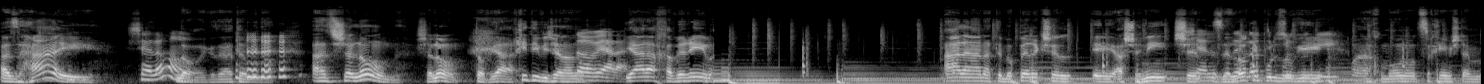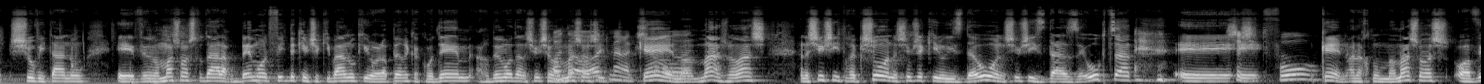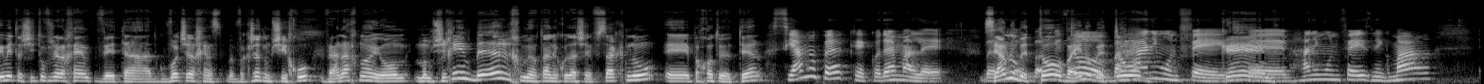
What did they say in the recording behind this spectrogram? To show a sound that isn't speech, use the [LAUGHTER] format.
אז היי. שלום. לא, רגע, זה היה יותר מדי. [LAUGHS] אז שלום, שלום. טוב, יאללה, הכי טבעי שלנו. טוב, יאללה. יאללה, חברים. אהלן, אתם בפרק של אה, השני של של זה לא טיפול זוגי. זוגי. אנחנו מאוד מאוד שמחים שאתם שוב איתנו אה, וממש ממש תודה על הרבה מאוד פידבקים שקיבלנו כאילו לפרק הקודם הרבה מאוד אנשים שממש הודעות ממש מרגשות. כן ממש ממש אנשים שהתרגשו אנשים שכאילו הזדהו אנשים שהזדעזעו קצת. אה, [LAUGHS] אה, ששיתפו. כן אנחנו ממש ממש אוהבים את השיתוף שלכם ואת התגובות שלכם אז בבקשה תמשיכו ואנחנו היום ממשיכים בערך מאותה נקודה שהפסקנו אה, פחות או יותר. סיימנו פרק אה, קודם על... סיימנו בטוב, היינו בטוב. בה honeymoon phase. כן. ה honeymoon phase נגמר.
